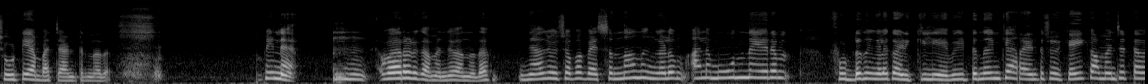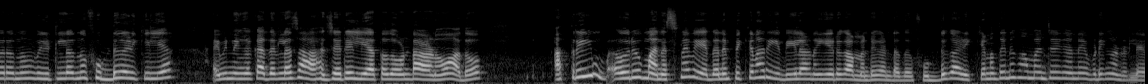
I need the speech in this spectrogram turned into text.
ഷൂട്ട് ചെയ്യാൻ പറ്റാണ്ടിരുന്നത്. പിന്നെ വേറൊരു കമന്റ് വന്നത്. ഞാൻ ചോദിച്ചപ്പോൾ വിശന്നാൽ നിങ്ങളും അല്ല മൂന്ന് നേരം ഫുഡ് നിങ്ങൾ കഴിക്കില്ലേ? വീട്ടിൽ നിന്ന് എനിക്ക് അറിയാണ്ട് ചോദിക്കാം. ഈ കമന്റ് ഇട്ടവരൊന്നും വീട്ടിലൊന്നും ഫുഡ് കഴിക്കില്ല? ഐ മീൻ നിങ്ങൾക്ക് അതിനുള്ള സാഹചര്യം ഇല്ലാത്തതുകൊണ്ടാണോ? അതോ അത്രയും ഒരു മനസ്സിനെ വേദനിപ്പിക്കുന്ന രീതിയിലാണ് ഈ ഒരു കമന്റ് കണ്ടത്. ഫുഡ് കഴിക്കണതിന് കമന്റ് ഞാൻ എവിടെയും കണ്ടില്ലേ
